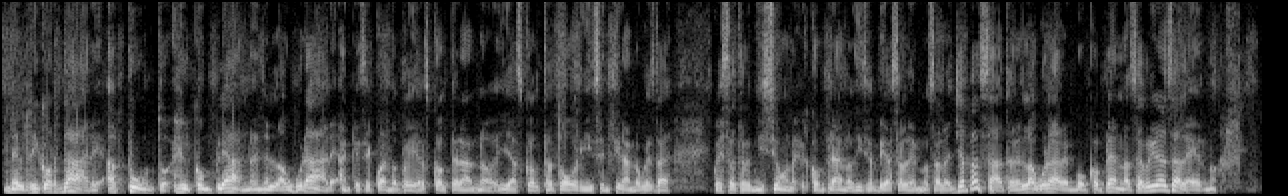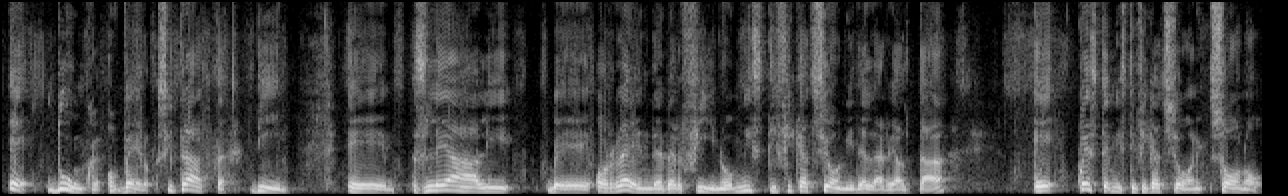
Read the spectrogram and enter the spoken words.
nel ricordare appunto il compleanno e nell'augurare, anche se quando poi ascolteranno gli ascoltatori sentiranno questa, questa trasmissione, il compleanno di Sabrina Salerno sarà già passato, nell'augurare buon compleanno a Sabrina Salerno. E dunque, ovvero si tratta di eh, sleali, eh, orrende perfino mistificazioni della realtà e queste mistificazioni sono,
